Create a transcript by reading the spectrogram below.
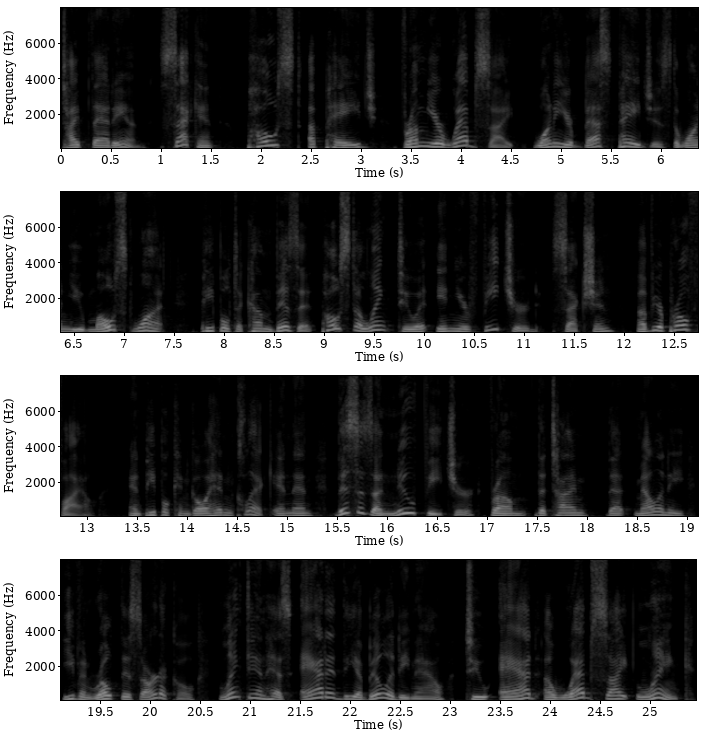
type that in. Second, post a page from your website, one of your best pages, the one you most want people to come visit, post a link to it in your featured section of your profile. And people can go ahead and click. And then this is a new feature from the time that Melanie even wrote this article. LinkedIn has added the ability now to add a website link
